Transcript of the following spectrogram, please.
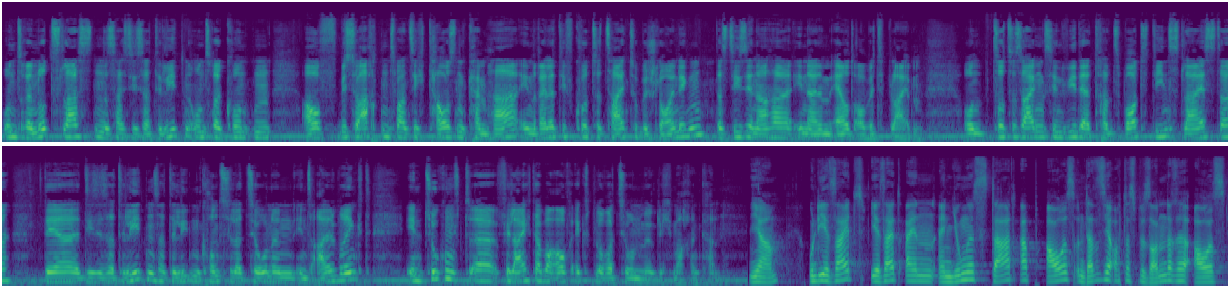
unsere Nutzlasten, das heißt die Satelliten unserer Kunden, auf bis zu 28.000 kmh in relativ kurzer Zeit zu beschleunigen, dass diese nachher in einem Erdorbit bleiben. Und sozusagen sind wir der Transportdienstleister, der diese Satelliten, Satellitenkonstellationen ins All bringt, in Zukunft äh, vielleicht aber auch Exploration möglich machen kann. Ja. Und ihr seid, ihr seid ein, ein junges Start-up aus, und das ist ja auch das Besondere aus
